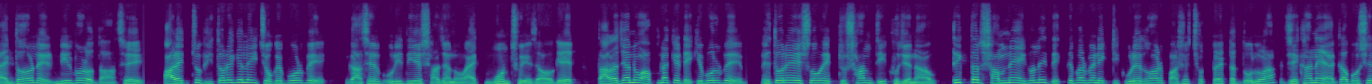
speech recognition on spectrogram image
এক ধরনের নির্ভরতা আছে। আর একটু ভিতরে গেলেই চোখে পড়বে, গাছের ঘুড়ি দিয়ে সাজানো এক মন ছুঁয়ে যাওয়া গেট। তারা যেন আপনাকে ডেকে বলবে, ভেতরে এসো, একটু শান্তি খুঁজে নাও। ঠিক তার সামনে এগোলেই দেখতে পারবেন একটি কুড়ে ঘর, পাশে ছোট্ট একটা দোলনা, যেখানে একা বসে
